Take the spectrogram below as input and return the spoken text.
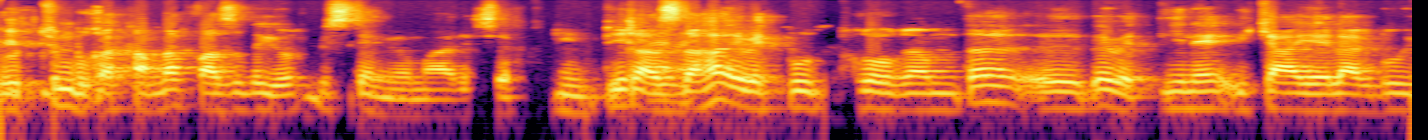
bu, tüm bu rakamlar fazla da yorum istemiyor maalesef. Biraz evet. daha evet bu programda e, evet yine hikayeler bu,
